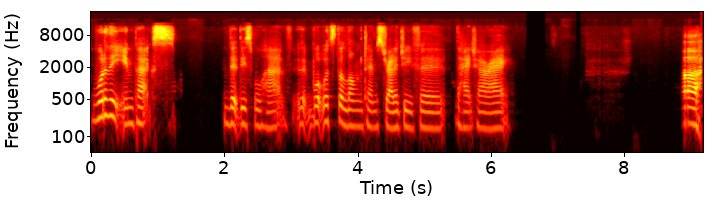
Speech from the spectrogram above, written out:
What are the impacts that this will have? What What's the long term strategy for the HRA? Uh,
